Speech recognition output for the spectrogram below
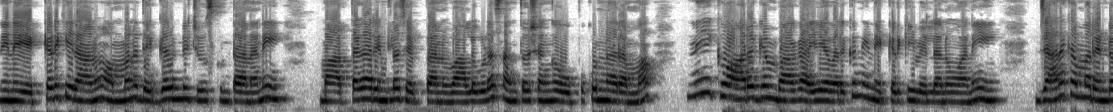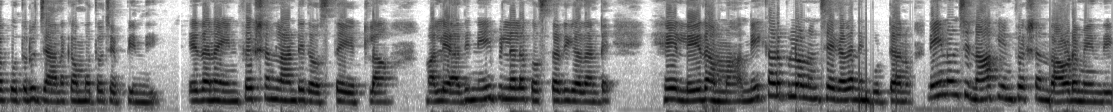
నేను ఎక్కడికి రాను? అమ్మను దగ్గరుండి చూసుకుంటానని మా అత్తగారింట్లో చెప్పాను. వాళ్ళు కూడా సంతోషంగా ఒప్పుకున్నారమ్మా. నీకు ఆరోగ్యం బాగా అయ్యే వరకు నేను ఎక్కడికి వెళ్ళను అని జానకమ్మ రెండో కూతురు జానకమ్మతో చెప్పింది. ఏదైనా ఇన్ఫెక్షన్ లాంటిది వస్తే ఎట్లా? మళ్ళీ అది నీ పిల్లలకు వస్తుంది కదంటే. హే లేదమ్మా నీ కడుపులో నుంచే కదా నేను పుట్టాను. నీ నుంచి నాకు ఇన్ఫెక్షన్ రావడం ఏంది?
